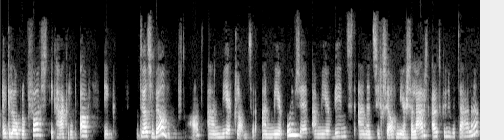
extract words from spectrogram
ik, loop erop vast, ik haak erop af. Ik, terwijl ze wel behoefte had aan meer klanten, aan meer omzet, aan meer winst, aan het zichzelf meer salaris uit kunnen betalen.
